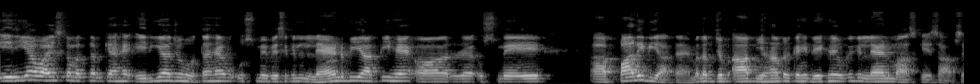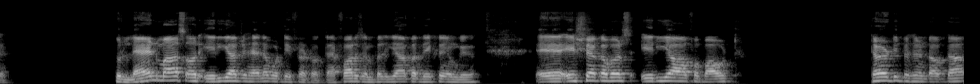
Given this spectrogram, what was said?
एरिया वाइज का मतलब क्या है? एरिया जो होता है, उसमें बेसिकली लैंड भी आती है और उसमें पानी भी आता है। मतलब जब आप यहाँ पर कहीं देख रहे होंगे कि लैंड मास के हिसाब से तो लैंड मास और एरिया जो है ना, वो डिफरेंट होता है। फॉर एग्ज़ाम्पल यहाँ पर देख रहे होंगे Asia covers area of about thirty percent of the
